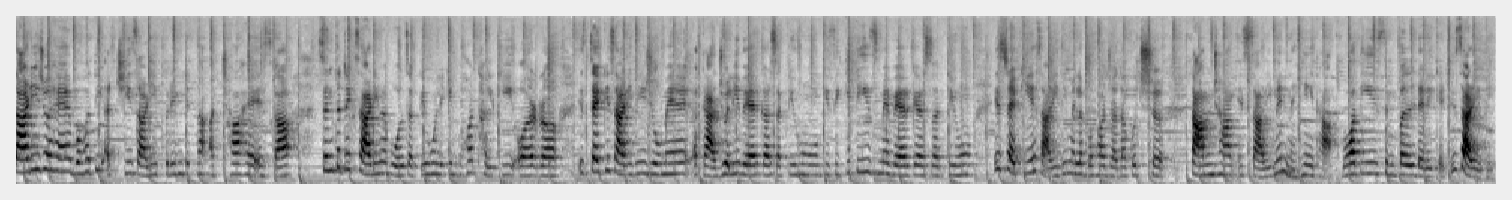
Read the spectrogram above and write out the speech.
साड़ी जो है बहुत ही अच्छी साड़ी प्रिंट इतना अच्छा है इसका। सिंथेटिक साड़ी मैं बोल सकती हूँ लेकिन बहुत हल्की और इस टाइप की साड़ी थी जो मैं कैजुअली वेयर कर सकती हूँ किसी किटीज़ में वेयर कर सकती हूँ इस टाइप की ये साड़ी थी। मतलब बहुत ज़्यादा कुछ ताम झाम इस साड़ी में नहीं था। बहुत ही सिंपल डेलिकेट सी साड़ी थी।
